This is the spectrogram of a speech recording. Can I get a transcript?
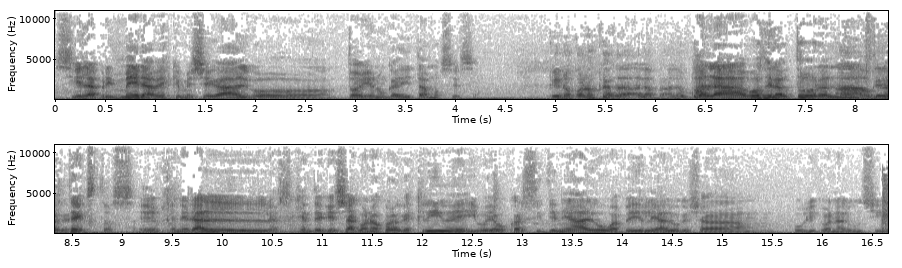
Si es la primera vez que me llega algo, todavía nunca editamos eso. Que no conozcas a la- al autor. A la voz del autor, a Ah, los textos. En general es gente que ya conozco lo que escribe y voy a buscar si tiene algo o a pedirle algo que ya publicó en algún sitio.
